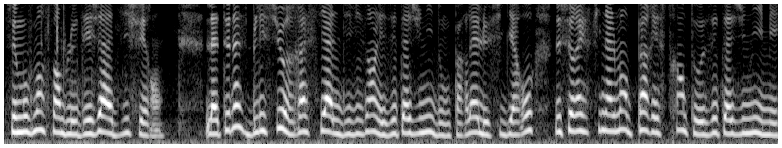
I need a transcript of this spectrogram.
Ce mouvement semble déjà différent. La tenace blessure raciale divisant les États-Unis dont parlait le Figaro ne serait finalement pas restreinte aux États-Unis, mais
